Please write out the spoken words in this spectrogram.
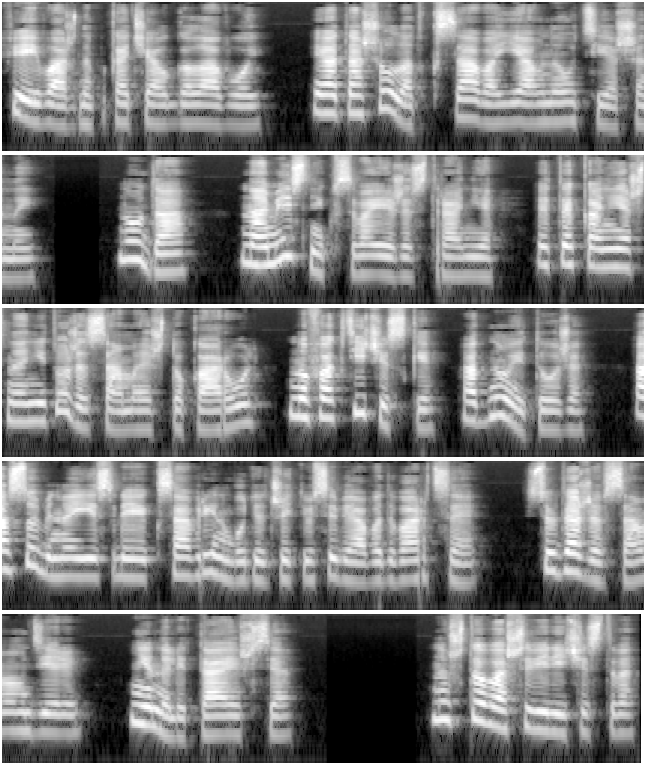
фей важно покачал головой и отошел от Ксава явно утешенный. Ну да, наместник в своей же стране это, конечно, не то же самое, что король, но фактически одно и то же. Особенно если Ксаврин будет жить у себя во дворце. Сюда же в самом деле не налетаешься. Ну что, ваше величество,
